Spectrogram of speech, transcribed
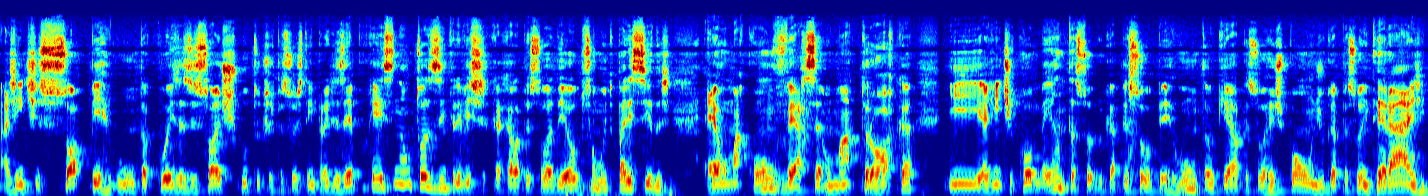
a gente só pergunta coisas e só escuta o que as pessoas têm para dizer, porque senão todas as entrevistas que aquela pessoa deu são muito parecidas. É uma conversa, é uma troca e a gente comenta sobre o que a pessoa pergunta, o que a pessoa responde, o que a pessoa interage.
